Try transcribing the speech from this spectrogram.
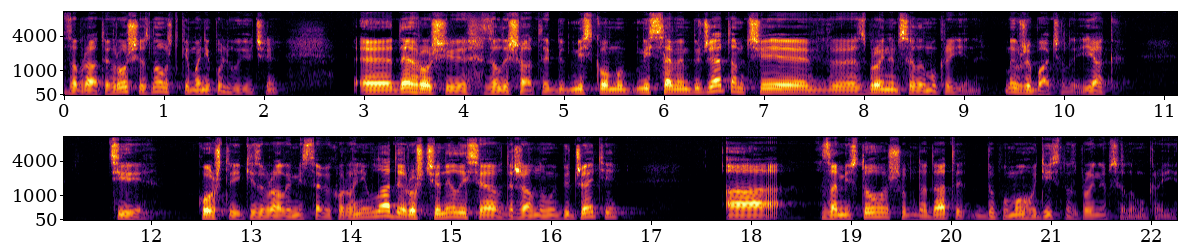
забрати гроші, знову ж таки маніпулюючи. Е, Де гроші залишати? Міському, місцевим бюджетом чи Збройним силам України? Ми вже бачили, як ці кошти, які забрали місцевих органів влади, розчинилися в державному бюджеті, а замість того, щоб надати допомогу дійсно Збройним силам України.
